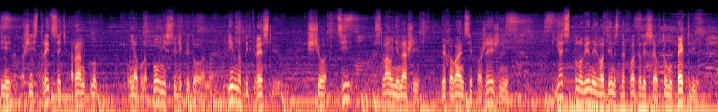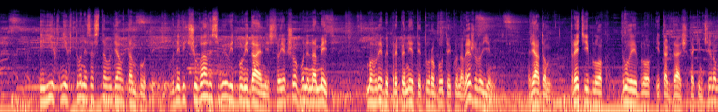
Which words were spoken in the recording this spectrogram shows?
і в 6.30 ранку вона була повністю ліквідована. Іменно підкреслюю, що ці славні наші вихованці пожежні п'ять з половиною годин знаходилися в тому пеклі. І їх ніхто не заставляв там бути. Вони відчували свою відповідальність, що якщо б вони на мить могли би припинити ту роботу, яку належало їм, рядом третій блок, другий блок і так далі. Таким чином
